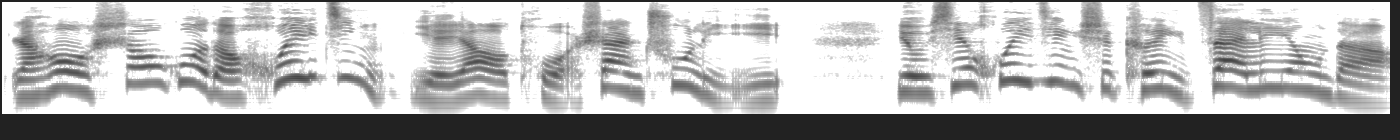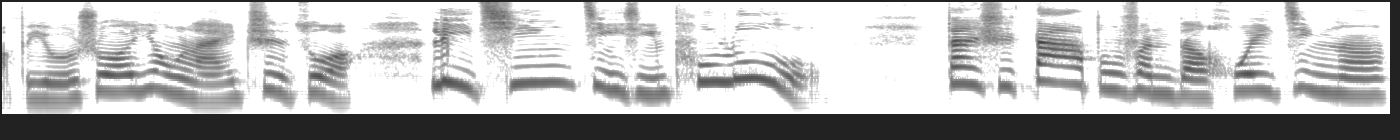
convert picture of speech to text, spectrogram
然后烧过的灰烬也要妥善处理，有些灰烬是可以再利用的，比如说用来制作沥青进行铺路。但是大部分的灰烬呢，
